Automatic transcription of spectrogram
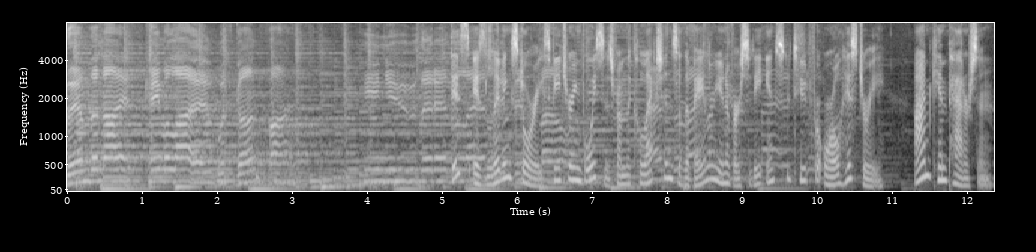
Then the night came alive with gunfire this is Living Stories featuring voices from the collections of the Baylor University Institute for Oral History. I'm Kim Patterson.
